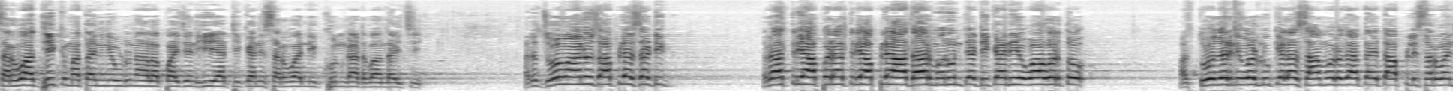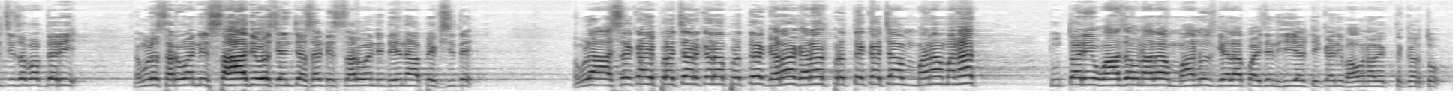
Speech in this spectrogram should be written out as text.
सर्वाधिक मताने निवडून आला पाहिजे ही या ठिकाणी सर्वांनी खूनगाठ बांधायची. अरे जो माणूस आपल्यासाठी रात्री अपरात्री आपल्या आधार म्हणून त्या ठिकाणी वावरतो आज तो जर निवडणुकीला सामोरं जात आहे तर आपली सर्वांची जबाबदारी. त्यामुळे सर्वांनी सहा दिवस यांच्यासाठी सर्वांनी देणं अपेक्षित आहे. त्यामुळे असं काय प्रचार करा प्रत्येक घराघरात प्रत्येकाच्या मनामनात. तुतारी वाजवणारा माणूस गेला पाहिजे ही या ठिकाणी भावना व्यक्त करतो.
